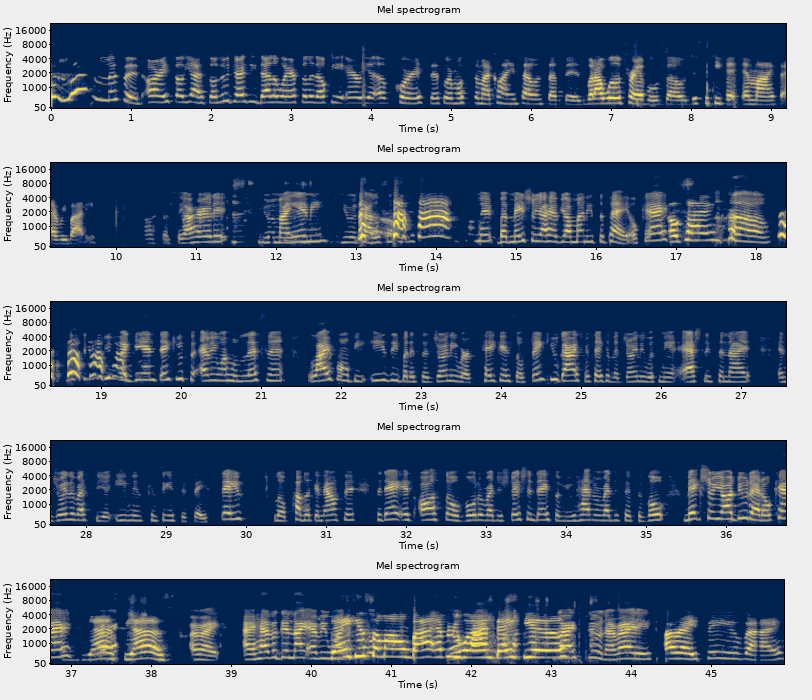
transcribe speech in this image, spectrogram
Listen. All right, so yeah, so New Jersey, Delaware, Philadelphia area, of course. That's where most of my clientele and stuff is. But I will travel, so just to keep it in mind for everybody. Awesome. So y'all heard it. You in Miami, you in California. but make sure y'all have your money to pay, okay? Okay. Um, thank you again. Thank you to everyone who listened. Life won't be easy, but it's a journey worth taking. So thank you guys for taking the journey with me and Ashley tonight. Enjoy the rest of your evenings. Continue to stay safe. Little public announcement. Today is also voter registration day. So if you haven't registered to vote, make sure y'all do that, okay? Yes, right? yes. All right. All right, have a good night, everyone. Thank you, Simone. Bye, everyone. Thank you. Bye soon. All righty. All right. See you. Bye.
